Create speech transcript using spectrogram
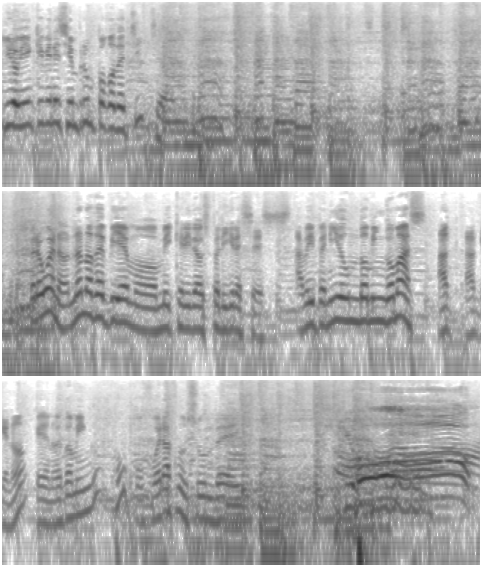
Y lo bien que viene siempre un poco de chicha. Pero bueno, no nos desviemos, mis queridos feligreses. Habéis venido un domingo más. ¿A, que no? ¿Que no es domingo? Uh, pues fuera fue un Sunday. ¡Oh!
